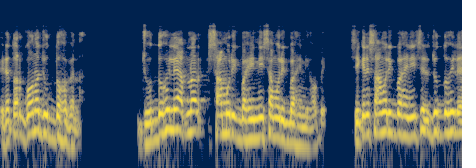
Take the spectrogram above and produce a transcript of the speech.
এটা তো আর গণযুদ্ধ হবে না। যুদ্ধ হইলে আপনার সামরিক বাহিনী সামরিক বাহিনী হবে। সেখানে সামরিক বাহিনী যুদ্ধ হইলে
